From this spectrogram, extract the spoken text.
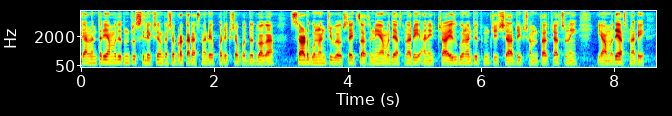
त्यानंतर यामध्ये तुमचं सिलेक्शन कशा प्रकारे असणार आहे? परीक्षा पद्धत बघा. साठ गुणांची व्यावसायिक चाचणी यामध्ये असणार आहे आणि चाळीस गुणांची तुमची शारीरिक क्षमता चाचणी यामध्ये असणार आहे.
